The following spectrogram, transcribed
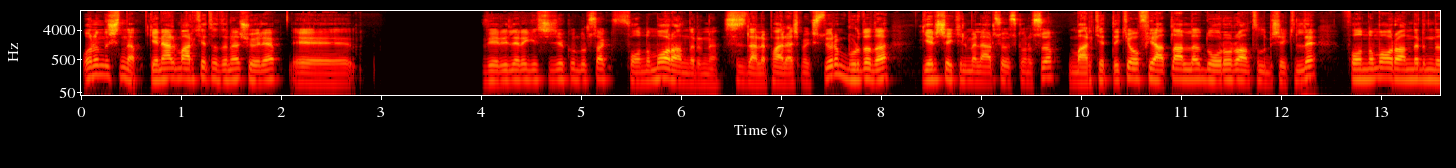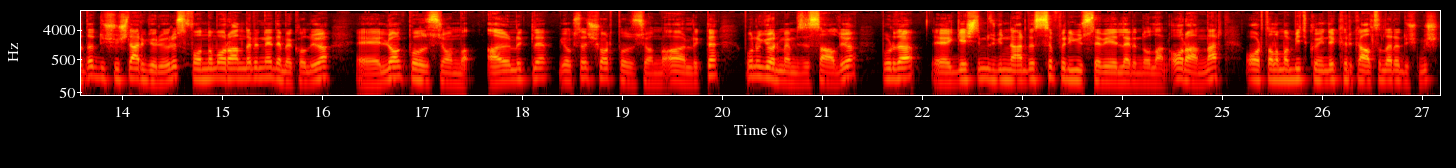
Onun dışında genel market adına şöyle e, verilere geçecek olursak fonlama oranlarını sizlerle paylaşmak istiyorum. Burada da geri çekilmeler söz konusu. Marketteki o fiyatlarla doğru orantılı bir şekilde fonlama oranlarında da düşüşler görüyoruz. Fonlama oranları ne demek oluyor? E, long pozisyon mu ağırlıklı yoksa short pozisyon mu ağırlıklı? Bunu görmemizi sağlıyor. Burada e, geçtiğimiz günlerde 0-100 seviyelerinde olan oranlar ortalama Bitcoin'de 46'lara düşmüş.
